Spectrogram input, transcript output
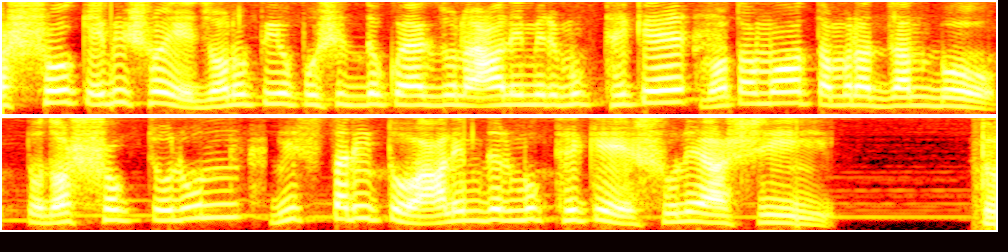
দর্শক, এ বিষয়ে জনপ্রিয় প্রসিদ্ধ কয়েকজন আলিমের মুখ থেকে মতামত আমরা জানব। তো দর্শক, চলুন বিস্তারিত আলিমদের মুখ থেকে শুনে আসি। তো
